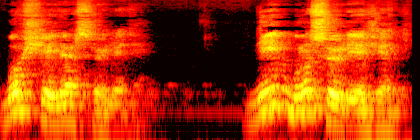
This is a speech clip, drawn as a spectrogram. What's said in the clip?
boş şeyler söyledi. Dil bunu söyleyecek.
